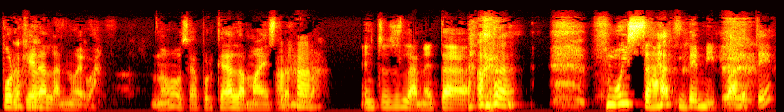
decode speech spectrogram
porque era la nueva, ¿no? O sea, porque era la maestra nueva. Entonces, la neta, muy sad de mi parte,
